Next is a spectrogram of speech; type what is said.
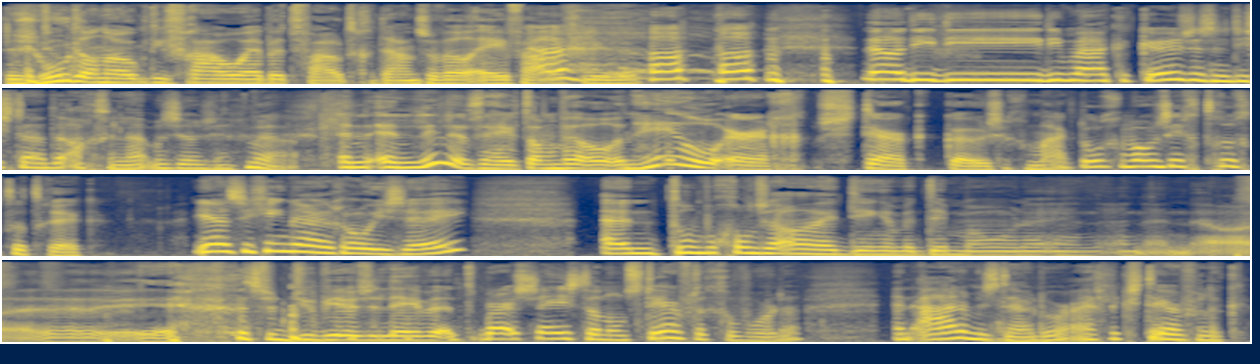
Dus hoe dan ook, die vrouwen hebben het fout gedaan. Zowel Eva als Lilith. nou, die, die, die maken keuzes en die staan erachter, laat me zo zeggen. Ja. En, en Lilith heeft dan wel een heel erg sterke keuze gemaakt... door gewoon zich terug te trekken. Ja, ze ging naar de Rode Zee. En toen begon ze allerlei dingen met demonen en, en, en uh, soort dubieuze leven. Maar zij is dan onsterfelijk geworden. En Adam is daardoor eigenlijk sterfelijk,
